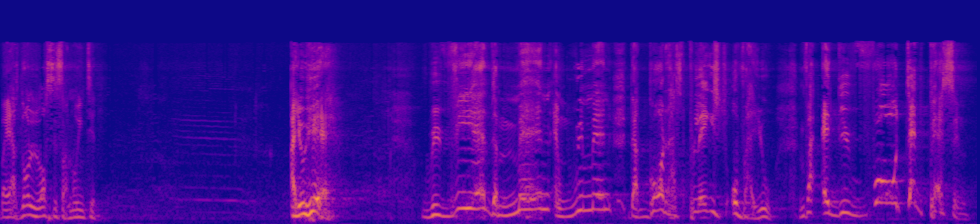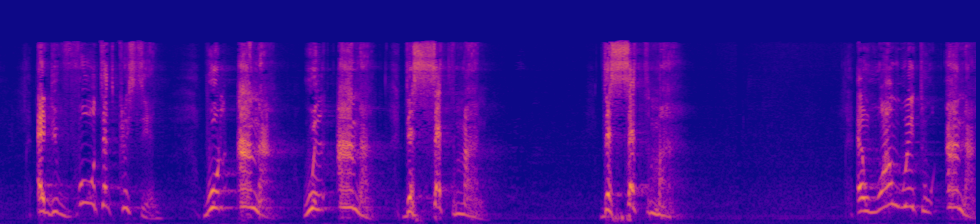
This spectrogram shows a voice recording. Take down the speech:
but he has not lost his anointing. Are you here? Revere the men and women that God has placed over you. In fact, a devoted person, a devoted Christian will honor, will honor the set man. The set man. And one way to honor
